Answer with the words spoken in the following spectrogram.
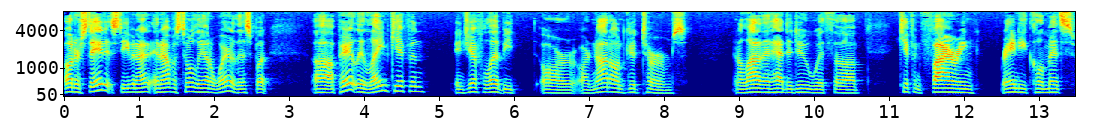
understand it, Steven, I, and I was totally unaware of this, but uh, apparently Lane Kiffin and Jeff Lebby are are not on good terms, and a lot of that had to do with uh, Kiffin firing Randy Clements,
